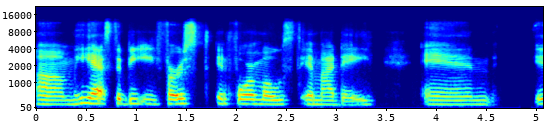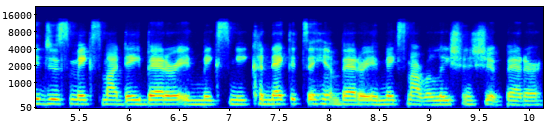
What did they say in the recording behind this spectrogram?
um he has to be first and foremost in my day and it just makes my day better it makes me connected to him better it makes my relationship better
